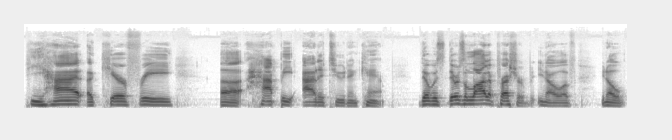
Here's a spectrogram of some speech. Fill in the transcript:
He had a carefree, uh, happy attitude in camp. There was there was a lot of pressure, you know, of you know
